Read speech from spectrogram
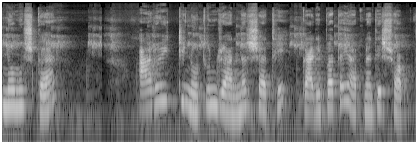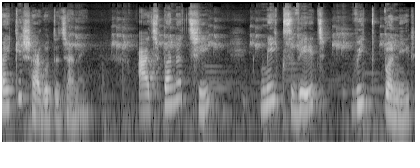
নমস্কার। আরও একটি নতুন রান্নার সাথে কারি পাতায় আপনাদের সবাইকে স্বাগত জানাই। আজ বানাচ্ছি মিক্স ভেজ উইথ পনির।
